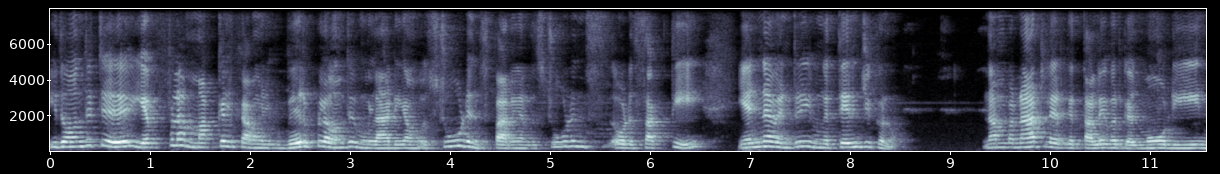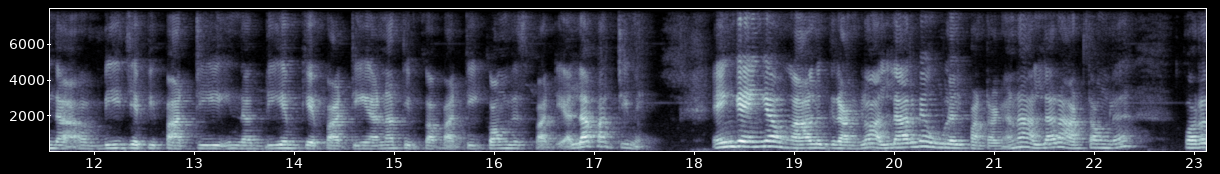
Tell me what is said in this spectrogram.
இது வந்துட்டு எவ்வளோ மக்களுக்கு அவங்களுக்கு வெறுப்பில் வந்து இவங்களாடி அவங்க ஸ்டூடெண்ட்ஸ் பாருங்கள் அந்த ஸ்டூடெண்ட்ஸோட சக்தி என்னவென்று இவங்க தெரிஞ்சுக்கணும். நம்ம நாட்டில் இருக்க தலைவர்கள் மோடி இந்த பிஜேபி பார்ட்டி இந்த டிஎம்கே பார்ட்டி அதிமுக பார்ட்டி காங்கிரஸ் பார்ட்டி எல்லா பார்ட்டியுமே எங்கே எங்கே அவங்க ஆளுக்கிறாங்களோ எல்லாருமே ஊழல் பண்ணுறாங்க ஆனால் எல்லாரும் அடுத்தவங்கள குறை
